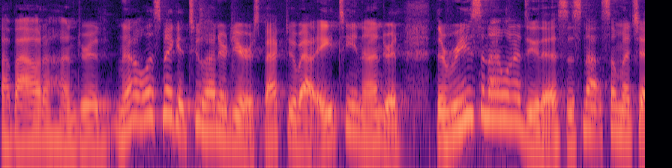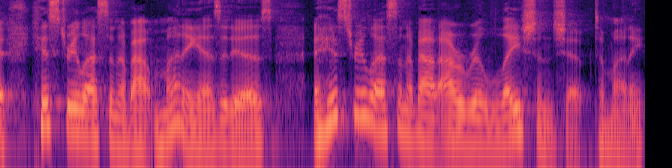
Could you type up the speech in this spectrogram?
about 100, no, let's make it 200 years, back to about 1800. The reason I want to do this is not so much a history lesson about money as it is a history lesson about our relationship to money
